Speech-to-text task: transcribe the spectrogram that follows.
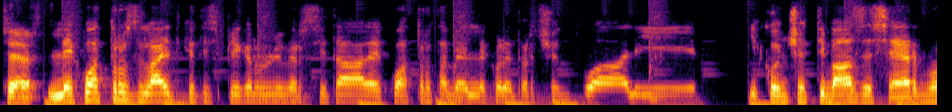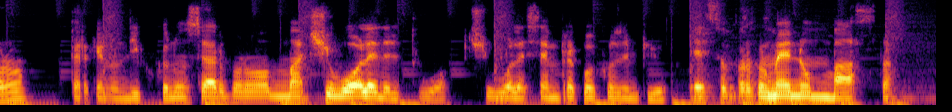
Certo, le quattro slide che ti spiegano l'università, le quattro tabelle con le percentuali, i concetti base servono, perché non dico che non servono, ma ci vuole del tuo, ci vuole sempre qualcosa in più. e Secondo soprattutto me non basta.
